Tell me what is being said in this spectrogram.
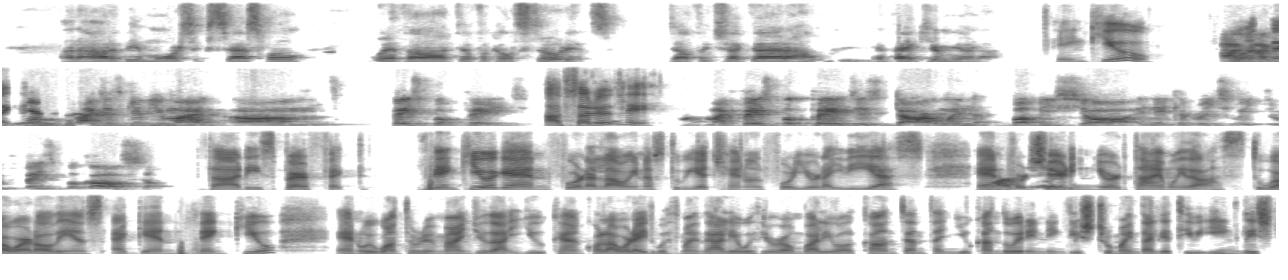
on how to be more successful with uh, difficult students. Definitely check that out. And thank you, Mirna. Thank you. I, I, again- can I just give you my um, Facebook page? Absolutely. My Facebook page is Darwin Bubby Shaw, and they can reach me through Facebook also. That is perfect. Thank you again for allowing us to be a channel for your ideas and My for pleasure. sharing your time with us. To our audience, again, thank you. And we want to remind you that you can collaborate with Mindalia with your own valuable content, and you can do it in English through Mindalia TV English,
